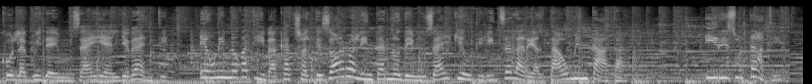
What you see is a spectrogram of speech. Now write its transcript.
Con la guida ai musei e agli eventi e un'innovativa caccia al tesoro all'interno dei musei che utilizza la realtà aumentata. I risultati?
